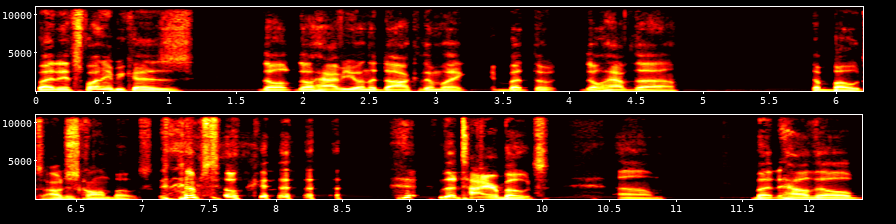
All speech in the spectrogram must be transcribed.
But it's funny because they'll they'll have you on the dock. Them like, but the, they'll have the the boats. I'll just call them boats. I'm still the tire boats. Um, but how they'll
